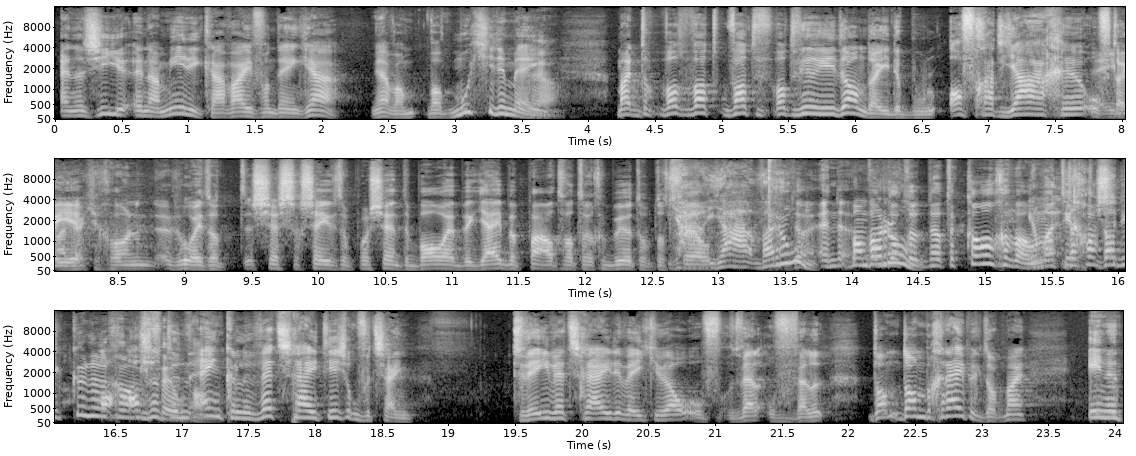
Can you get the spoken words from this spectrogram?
En dan zie je een Amerika waar je van denkt... Ja, ja wat, wat moet je ermee? Ja. Maar wat, wat, wat, wat wil je dan? Dat je de boel af gaat jagen? Of Nee, dat maar je... dat je gewoon, hoe heet dat, 60, 70 procent de bal hebt. Dat jij bepaalt wat er gebeurt op dat Ja, veld. ja, waarom? En, maar waarom? Dat, dat kan gewoon. Ja, want die dat- gasten die kunnen er gewoon Als het een van. enkele wedstrijd is, of het zijn twee wedstrijden, weet je wel, of wel, of wel dan, dan begrijp ik dat. Maar in het,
